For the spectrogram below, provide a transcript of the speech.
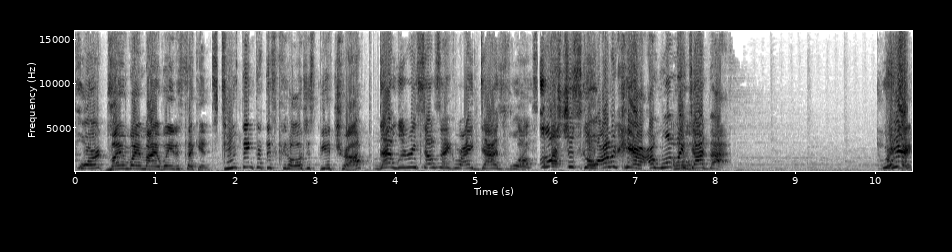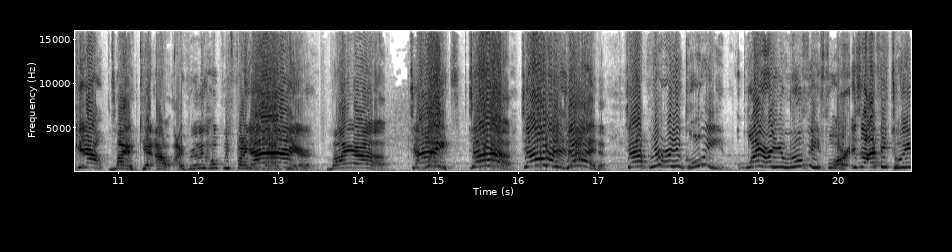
Teleport. Maya, Maya, Maya, wait a second. Do you think that this could all just be a trap? That literally sounds like my dad's voice. Uh, Let's just go. I don't care. I want my Oh. dad back. We're here. Get out. Maya, get out. I really hope we find your dad Dad! here. Maya! Dad. Wait! Dad! Dad. Dad! Dad, Dad, where are you going? Why are you moving for? Is Ivy doing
